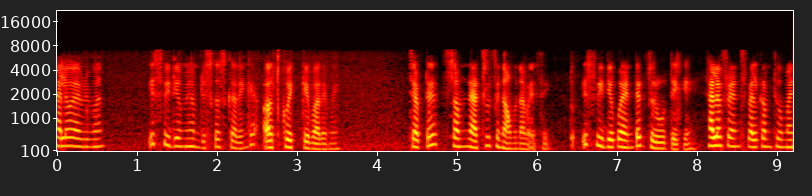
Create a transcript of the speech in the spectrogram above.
हेलो एवरीवन इस वीडियो में हम डिस्कस करेंगे अर्थक्वेक के बारे में। चैप्टर सम नेचुरल फिनोमेना में से। तो इस वीडियो को एंड तक ज़रूर देखें। Hello friends welcome to my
